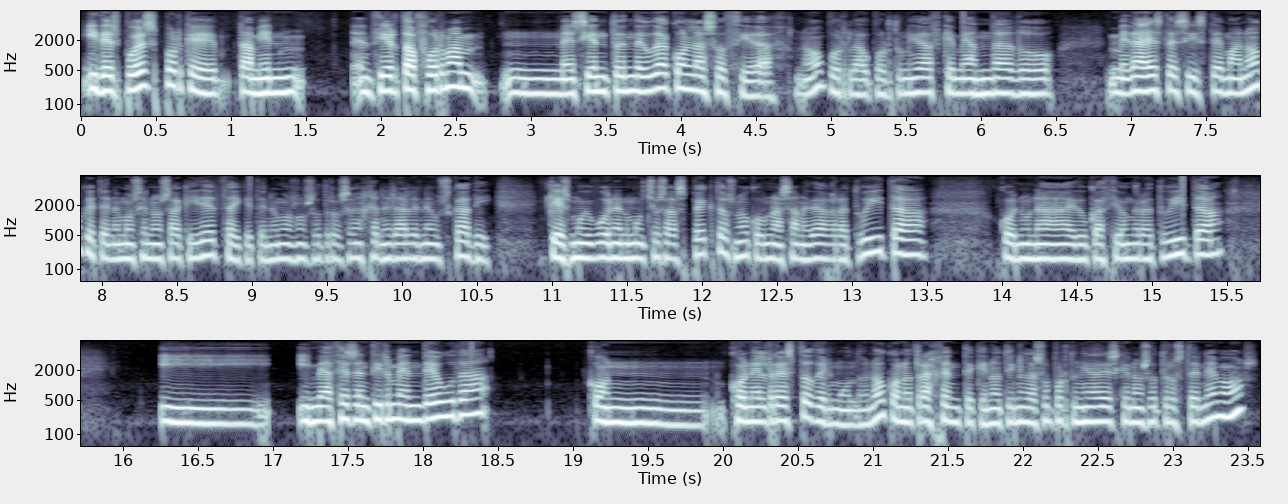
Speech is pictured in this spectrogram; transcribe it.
Y después porque también, en cierta forma, mm, me siento en deuda con la sociedad, ¿no? Por la oportunidad que me han dado, me da este sistema, ¿no? Que tenemos en Osakideza y que tenemos nosotros en general en Euskadi, que es muy bueno en muchos aspectos, ¿no? Con una sanidad gratuita, con una educación gratuita y, y me hace sentirme en deuda con, con el resto del mundo, ¿no? Con otra gente que no tiene las oportunidades que nosotros tenemos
